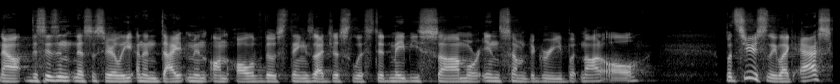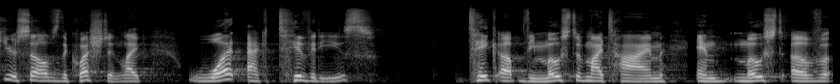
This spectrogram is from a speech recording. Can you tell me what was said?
Now, this isn't necessarily an indictment on all of those things I just listed, maybe some or in some degree, but not all. But seriously, like ask yourselves the question like, what activities take up the most of my time and most of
